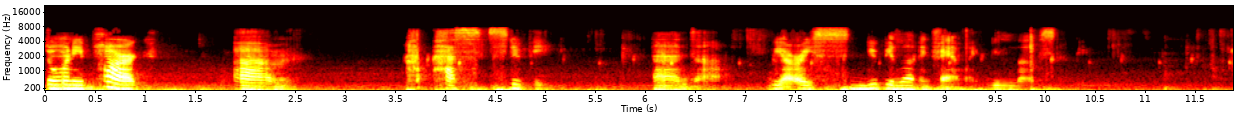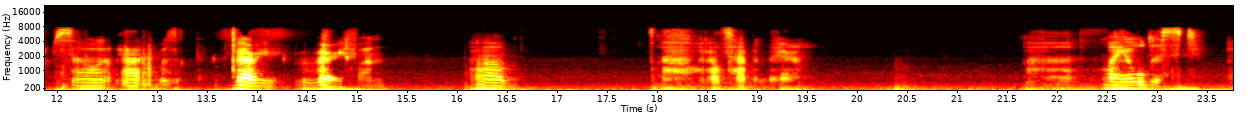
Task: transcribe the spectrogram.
Dorney Park um, has Snoopy, and um, we are a Snoopy loving family. We love Snoopy. So that was very, very fun. Um, what else happened there? Um, my oldest, uh,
